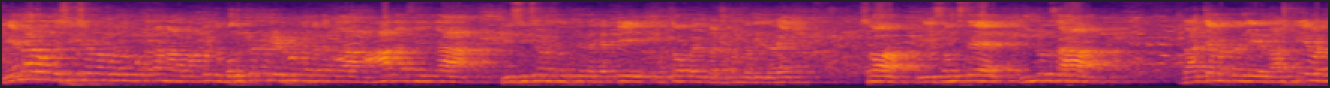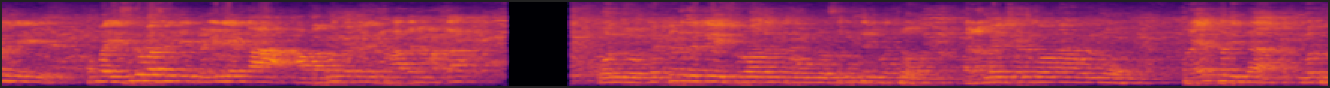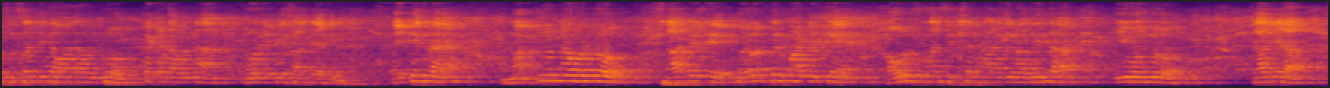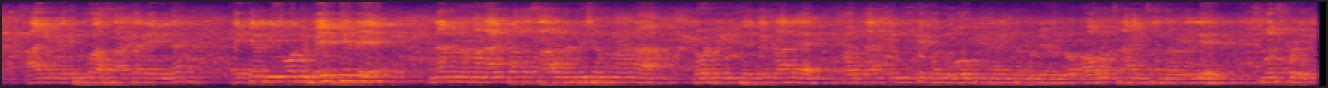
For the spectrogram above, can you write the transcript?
ಏನಾದ್ರು ಒಂದು ಶಿಕ್ಷಣ ಕೊಡೋದ್ರ ಮುಖಾಂತರ ನಾವು ಮಕ್ಕಳಿಗೆ ಬದುಕನ್ನು ನೀಡಬೇಕು ಅಂತಕ್ಕಂಥ ಮಹಾದಾಸೆಯಿಂದ ಈ ಶಿಕ್ಷಣ ಸಂಸ್ಥೆಯನ್ನು ಕಟ್ಟಿ ಉತ್ತಮವಾಗಿ ಬೆಳೆಸ್ಕೊಂಡು ಬಂದಿದ್ದಾರೆ. ಸೊ ಈ ಸಂಸ್ಥೆ ಇನ್ನೂ ಸಹ ರಾಜ್ಯ ಮಟ್ಟದಲ್ಲಿ ರಾಷ್ಟ್ರೀಯ ಮಟ್ಟದಲ್ಲಿ ತುಂಬ ಹೆಸರುವಾಸದಲ್ಲಿ ಬೆಳೀಲಿ ಅಂತ ಆ ಭಗವಂತನಲ್ಲಿ ಪ್ರಾರ್ಥನೆ ಮಾಡ್ತಾ ಒಂದು ಕಟ್ಟಡದಲ್ಲಿ ಶುರುವಾದಂತಹ ಒಂದು ಸಂಸ್ಥೆ ಇವತ್ತು ರಮೇಶ್ ಅಣ್ಣವರ ಒಂದು ಪ್ರಯತ್ನದಿಂದ ಇವತ್ತು ಸುಸಜ್ಜಿತವಾದ ಒಂದು ಕಟ್ಟಡವನ್ನು ನೋಡಲಿಕ್ಕೆ ಸಾಧ್ಯ ಆಗಿದೆ. ಏಕೆಂದ್ರೆ ಮಕ್ಕಳನ್ನ ಒಂದು ಶಾಲೆಯಲ್ಲಿ ಪರಿವರ್ತನೆ ಮಾಡಲಿಕ್ಕೆ ಅವರು ಸಹ ಶಿಕ್ಷಕರಾಗಿರೋದ್ರಿಂದ ಈ ಒಂದು ಕಾರ್ಯ ಆಗಲಿಕ್ಕೆ ತುಂಬ ಸಹಕಾರಿಯಾಗಿದೆ ಯಾಕೆಂದರೆ ಈ ಒಂದು ವೇದಿಕೆಯಲ್ಲಿ ನಾನು ನಮ್ಮ ನಾಯಕರಾದ ಸಾರ ನಂದೀಶಮ್ಮನವರನ್ನ ನೋಡಬೇಕಿತ್ತು. ಯಾಕೆಂದ್ರೆ ಅಲ್ಲೇ ಅವ್ರ ಕಾರ್ಯಕ್ರಮಕ್ಕೆ ಬಂದು ಹೋಗ್ತಿದ್ದಾರೆ ಅಂತ ಹೇಳಿದ್ರು. ಅವರು ಸಹ ಈ ಸಂದರ್ಭದಲ್ಲಿ ಸ್ಮರಿಸ್ಕೊಳ್ಳಿ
